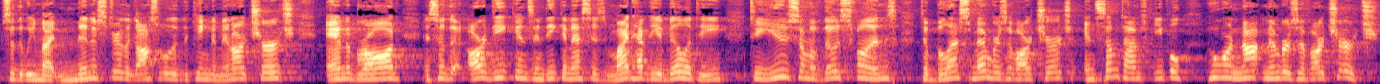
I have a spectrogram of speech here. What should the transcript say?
so that we might minister the gospel of the kingdom in our church and abroad, and so that our deacons and deaconesses might have the ability to use some of those funds to bless members of our church and sometimes people who are not members of our church.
